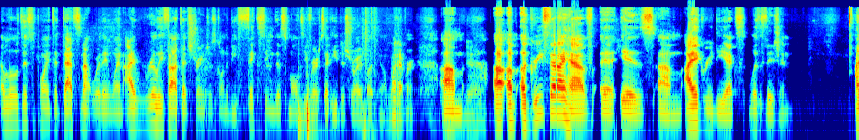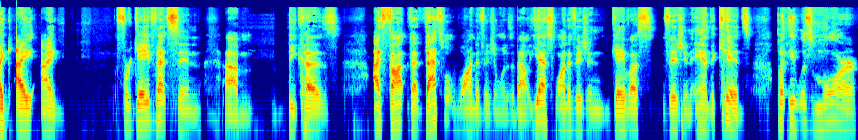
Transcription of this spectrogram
a little disappointed that that's not where they went. I really thought that Strange was going to be fixing this multiverse that he destroyed, but you know, whatever. Um, Yeah. a, a, grief that I have uh, is um, I agree, DX with Vision. I I I forgave that sin um, because I thought that that's what WandaVision was about. Yes, WandaVision gave us Vision and the kids, but it was more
